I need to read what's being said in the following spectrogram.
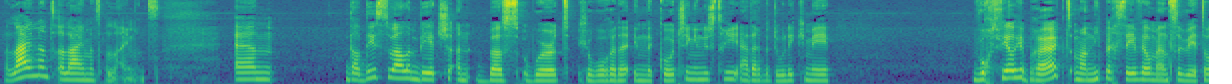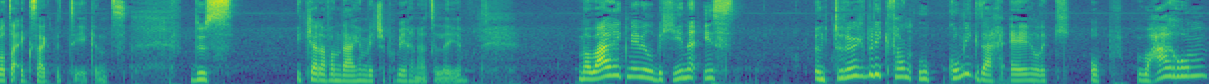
Alignment, alignment, alignment. En dat is wel een beetje een buzzword geworden in de coachingindustrie. En daar bedoel ik mee wordt veel gebruikt, maar niet per se veel mensen weten wat dat exact betekent. Dus ik ga dat vandaag een beetje proberen uit te leggen. Maar waar ik mee wil beginnen is een terugblik van hoe kom ik daar eigenlijk op? Waarom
